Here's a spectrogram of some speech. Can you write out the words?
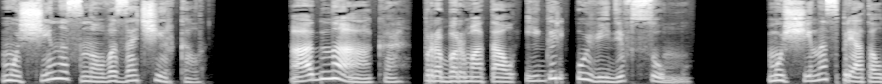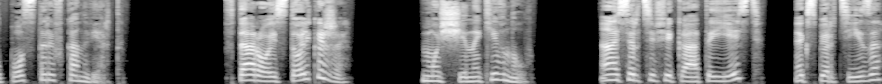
Мужчина снова зачиркал. «Однако», — пробормотал Игорь, увидев сумму. Мужчина спрятал постеры в конверт. «Второй столько же?» Мужчина кивнул. «А сертификаты есть? Экспертиза?»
